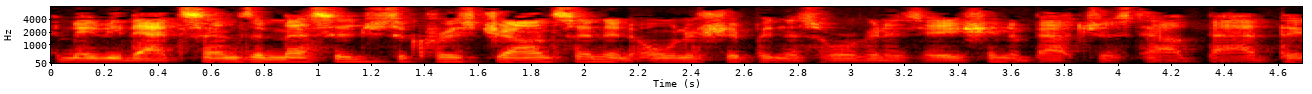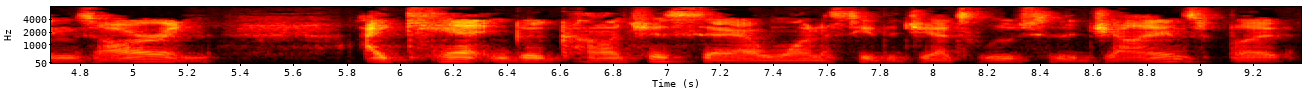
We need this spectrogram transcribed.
And maybe that sends a message to Chris Johnson and ownership in this organization about just how bad things are. And I can't, in good conscience, say I want to see the Jets lose to the Giants, but I'm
